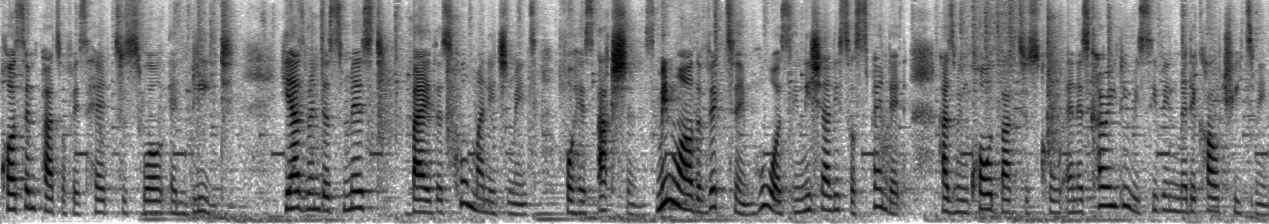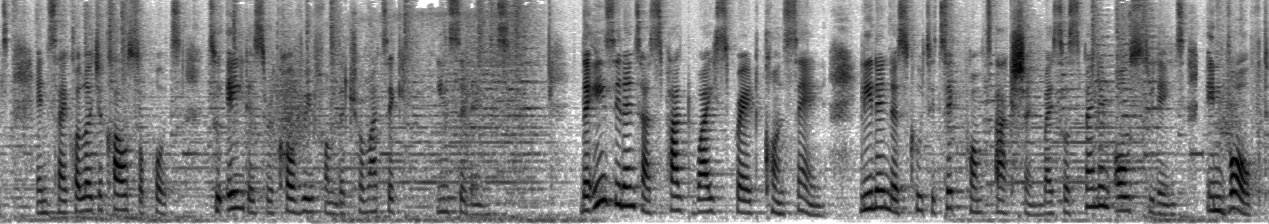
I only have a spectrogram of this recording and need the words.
causing part of his head to swell and bleed. He has been dismissed by the school management for his actions. Meanwhile, the victim, who was initially suspended, has been called back to school and is currently receiving medical treatment and psychological support to aid his recovery from the traumatic incident. The incident has sparked widespread concern, leading the school to take prompt action by suspending all students involved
